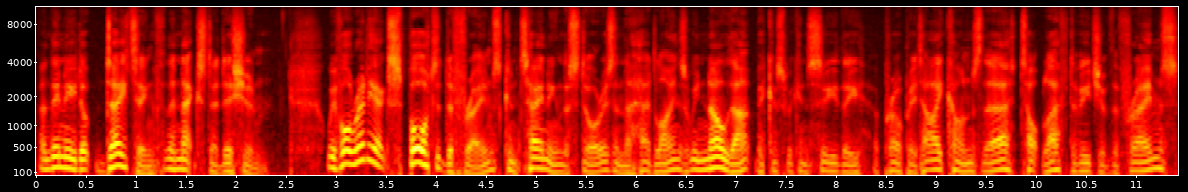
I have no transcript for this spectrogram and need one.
and they need updating for the next edition. We've already exported the frames containing the stories and the headlines. We know that because we can see the appropriate icons there, top left of each of the frames.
